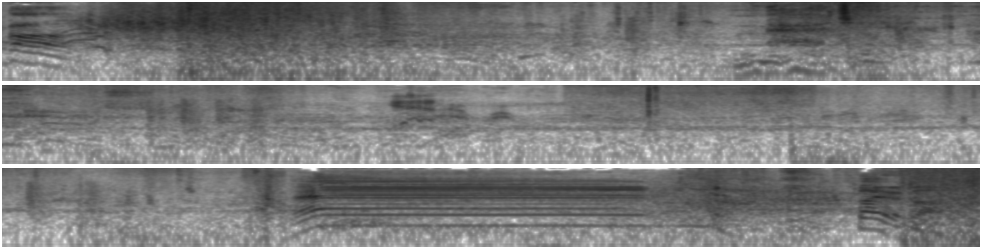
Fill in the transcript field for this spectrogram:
Fireball! Magic. fireball.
